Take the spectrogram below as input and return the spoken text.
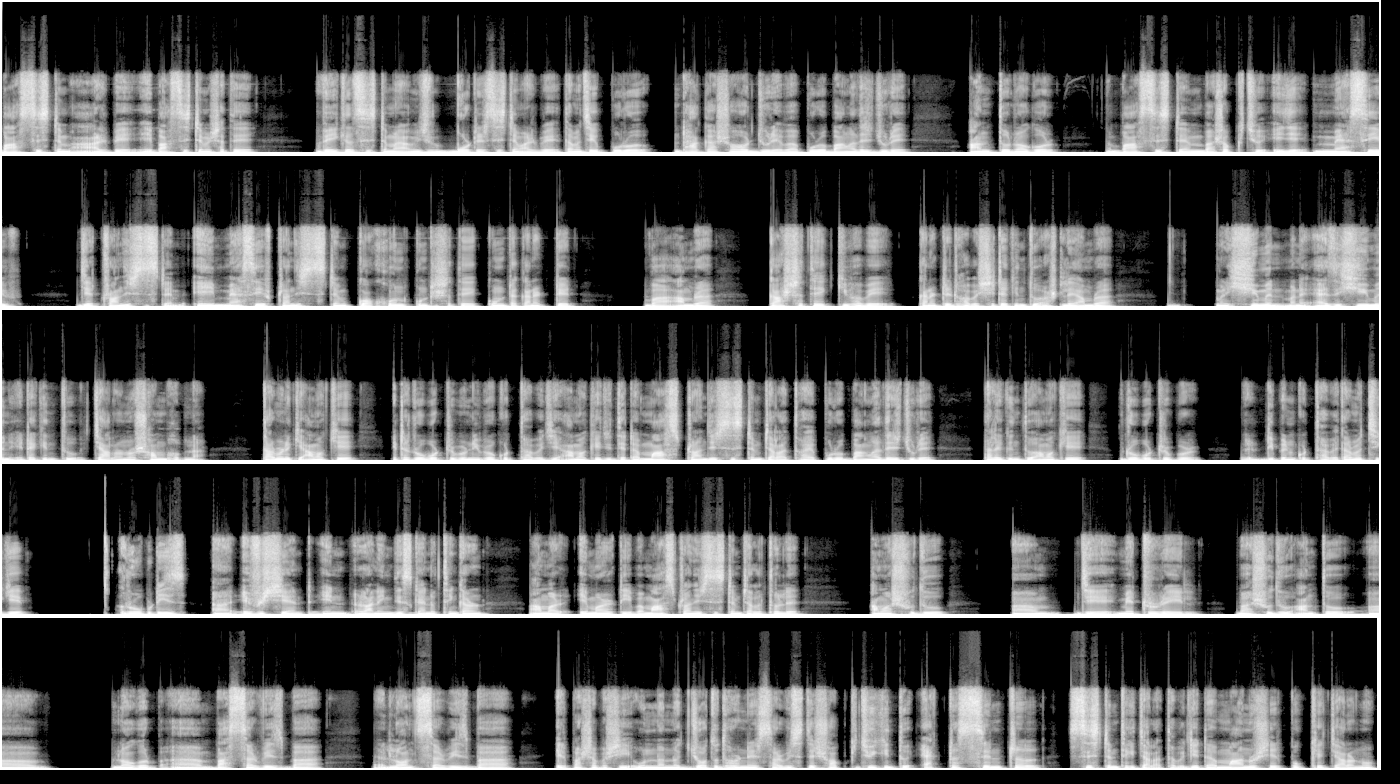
বাস সিস্টেম আসবে। এই বাস সিস্টেমের সাথে ভেহিকেল সিস্টেম বোটের সিস্টেম আসবে, তার মানে হচ্ছে পুরো ঢাকা শহর জুড়ে বা পুরো বাংলাদেশ জুড়ে আন্তনগর বাস সিস্টেম বা সব কিছু এই যে ম্যাসিভ যে ট্রানজিট সিস্টেম এই ম্যাসিভ ট্রানজিট সিস্টেম কখন কোনটার সাথে কোনটা কানেক্টেড বা আমরা কার সাথে কীভাবে কানেক্টেড হবে, সেটা কিন্তু আসলে আমরা মানে হিউম্যান মানে অ্যাজ এ হিউম্যান এটা কিন্তু চালানো সম্ভব না। তার মানে কি? আমাকে এটা রোবটের উপর নির্ভর করতে হবে যে আমাকে যদি একটা মাস ট্রানজিট সিস্টেম চালাতে হয় পুরো বাংলাদেশ জুড়ে তাহলে কিন্তু আমাকে রোবটের উপর ডিপেন্ড করতে হবে। তার মানে হচ্ছে কি robot is efficient in running this kind of thing কারণ আমার এমআরটি বা মাস ট্রানজিট সিস্টেম চালাতে হলে আমার শুধু যে মেট্রো রেল বা শুধু আন্ত আহ, নগর বাস সার্ভিস বা লঞ্চ সার্ভিস বা এর পাশাপাশি অন্যান্য যত ধরনের সার্ভিসতে সব কিছুই কিন্তু একটা সেন্ট্রাল সিস্টেম থেকে চালাতে হবে, যেটা মানুষের পক্ষে চালানো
